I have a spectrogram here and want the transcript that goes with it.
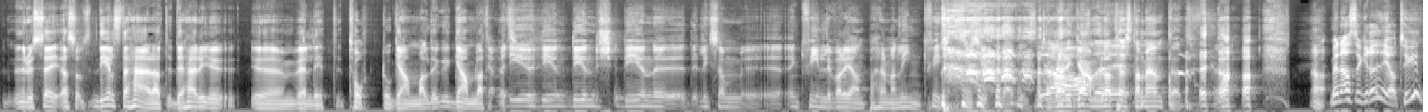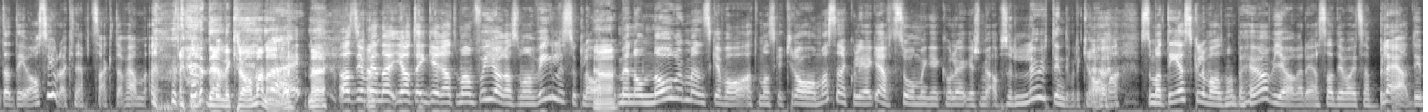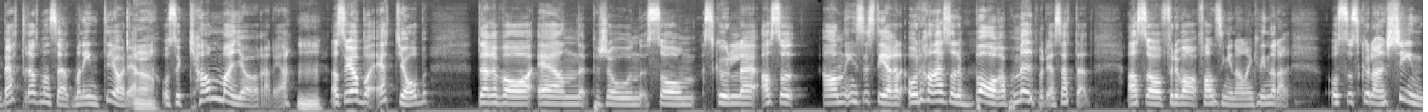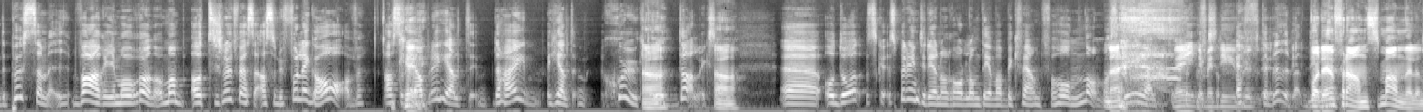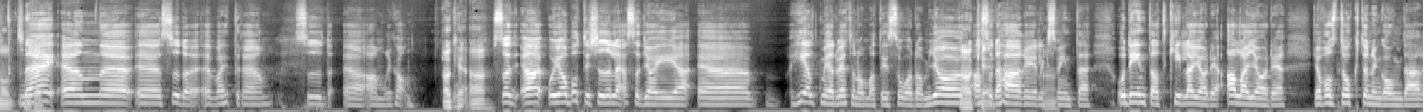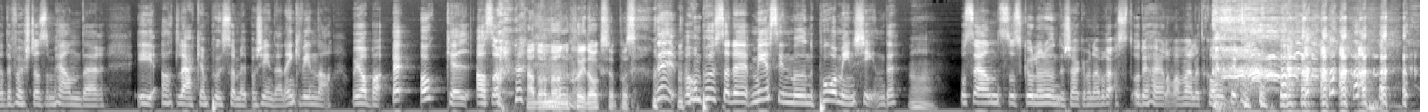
när du säger, alltså, dels det här att det här är ju eh, väldigt torrt och gammalt, det gamla... Ja, men det är ju det är en, det är en, det är en, eh, liksom, eh, en kvinnlig variant på Herman Lindqvist som sitter där. Det här är gamla testamentet. Men alltså grejen, jag tycker inte att det var så himla knäppt sagt av henne. Den med kramarna eller? Nej. Nej. Alltså jag menar, jag tänker att man får göra som man vill såklart. Ja. Men om normen ska vara att man ska krama sina kollegor, jag har haft så många kollegor som jag absolut inte vill krama. Som att det skulle vara att man behöver göra det, så hade jag varit så här blä. Det är bättre att man säger att man inte gör det, Ja. och så kan man göra det. Alltså jag har bara ett jobb, där det var en person som skulle, alltså han insisterade, och han hälsade bara på mig på det sättet. Alltså för det var, fanns ingen annan kvinna där. Och så skulle han kindpussa mig varje morgon och, man, och till slut var jag säga, alltså du får lägga av. Alltså Okej. jag blir helt, det här är helt sjukt Ja. udda liksom. Eh, och då spelar inte det någon roll om det var bekvämt för honom. Alltså, Nej. det är helt Nej, men liksom, det är väl- efterblivet. Var det en fransman eller något sånt där? Nej, en eh, syd, vad heter det, sydamerikan. Okej, ja. Så att jag, och jag har bott i Chile så att jag är eh, helt medveten om att det är så de gör. Okej. Alltså det här är liksom inte, och det är inte att killar gör det, alla gör det. Jag var hos doktorn en gång där, det första som händer är att läkaren pussar mig på kinden, en kvinna. Och jag bara, eh, okej, alltså. Hade de munskydd också på sig? Nej, hon pussade med sin mun på min kind. Och sen så skulle hon undersöka mina bröst och det här var väldigt konstigt.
